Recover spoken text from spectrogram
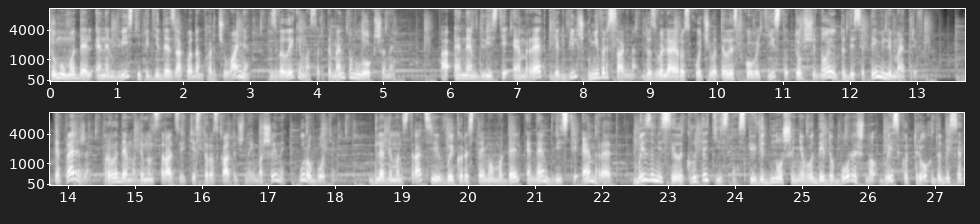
Тому модель NM200 підійде закладам харчування з великим асортиментом локшини. А NM200M Red як більш універсальна, дозволяє розкочувати листкове тісто товщиною до 10 мм. Тепер же проведемо демонстрацію тісторозкаточної машини у роботі. Для демонстрації використаємо модель NM200M Red. Ми замісили круте тісто, співвідношення води до борошна близько 3 до 10.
